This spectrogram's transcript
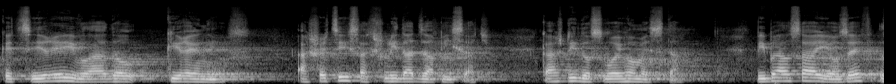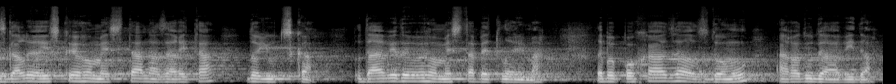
keď Sýrii vládol Kyrenius a všetci sa šli dať zapísať, každý do svojho mesta. Vybral sa aj Jozef z galilejského mesta Nazareta do Judska, do Dávidového mesta Betlejma, lebo pochádzal z domu a rodu Dávida,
